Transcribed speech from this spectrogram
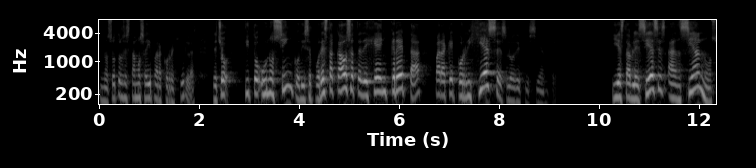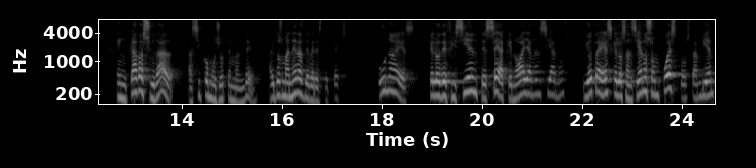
Y nosotros estamos ahí para corregirlas. De hecho, Tito 1.5 dice, por esta causa te dejé en Creta para que corrigieses lo deficiente y establecieses ancianos en cada ciudad, así como yo te mandé. Hay dos maneras de ver este texto. Una es que lo deficiente sea que no hayan ancianos y otra es que los ancianos son puestos también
